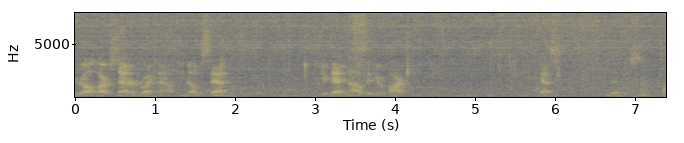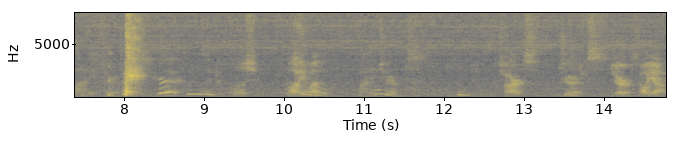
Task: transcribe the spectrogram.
You're all heart centered right now. If You notice that? Your head now is in your heart. Yes. There was some body germs. Is? Body what? Body germs. Charts? Germs. Jerks. Oh, yeah,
